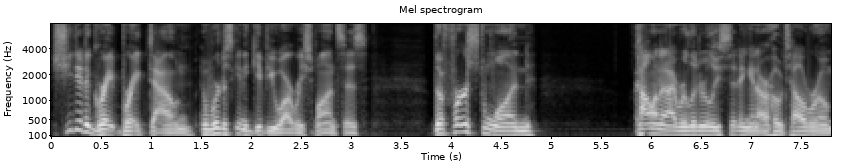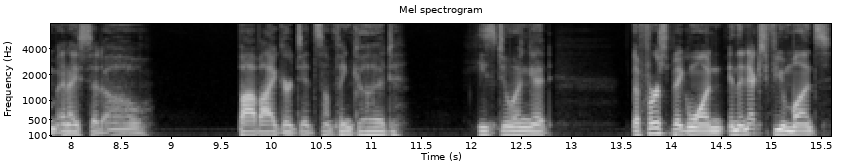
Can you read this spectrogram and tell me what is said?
she did a great breakdown, and we're just going to give you our responses. The first one, Colin and I were literally sitting in our hotel room, and I said, Oh, Bob Iger did something good. He's doing it. The first big one in the next few months,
